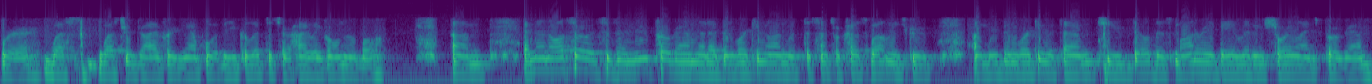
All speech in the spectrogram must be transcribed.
where West, Western Drive, for example, with the eucalyptus are highly vulnerable. Um, and then also, this is a new program that I've been working on with the Central Coast Wetlands Group. Um, we've been working with them to build this Monterey Bay Living Shorelines program.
